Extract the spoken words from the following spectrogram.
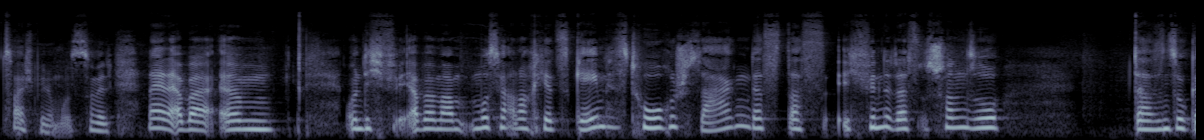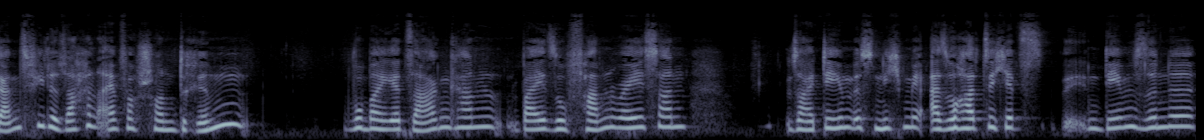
Zweispielermodus zumindest. Nein, aber ähm, und ich, aber man muss ja auch noch jetzt game historisch sagen, dass das, ich finde, das ist schon so, da sind so ganz viele Sachen einfach schon drin, wo man jetzt sagen kann, bei so Fun Racern, seitdem ist nicht mehr, also hat sich jetzt in dem Sinne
